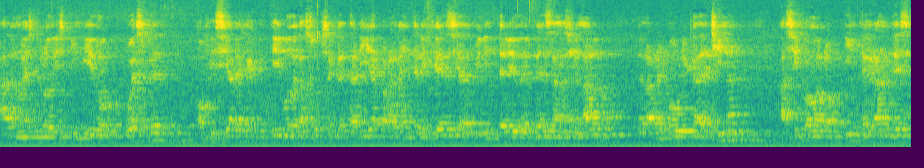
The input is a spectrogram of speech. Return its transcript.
a nuestro distinguido huésped, oficial ejecutivo de la Subsecretaría para la Inteligencia del Ministerio de Defensa Nacional de la República de China, así como a los integrantes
